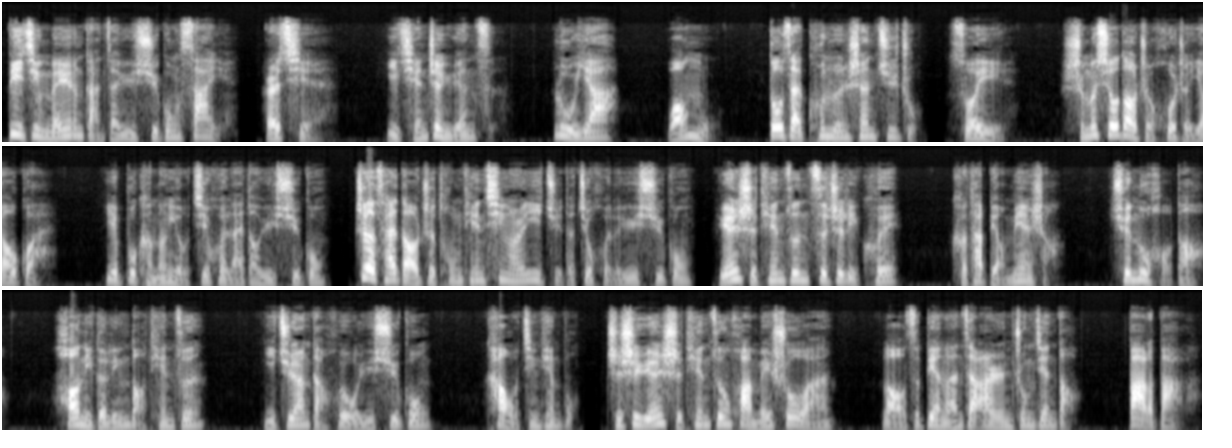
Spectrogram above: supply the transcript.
毕竟没人敢在玉虚宫撒野。而且以前镇元子、陆压、王母都在昆仑山居住，所以什么修道者或者妖怪也不可能有机会来到玉虚宫。这才导致童天轻而易举的就毁了玉虚宫。元始天尊自知理亏，可他表面上却怒吼道：“好你个灵宝天尊，你居然敢毁我玉虚宫！”看我今天不只是元始天尊话没说完，老子便拦在二人中间道：“罢了罢了，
